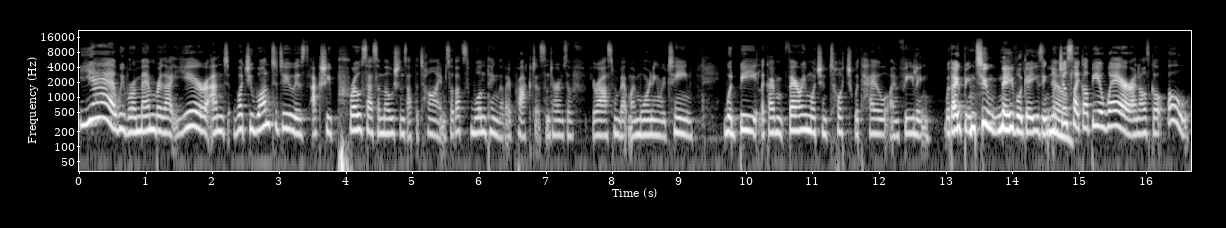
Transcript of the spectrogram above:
yeah, we remember that year. And what you want to do is actually process emotions at the time. So that's one thing that I practice in terms of you're asking about my morning routine, would be like I'm very much in touch with how I'm feeling without being too navel gazing. No. But just like I'll be aware and I'll go, oh,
